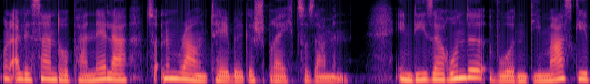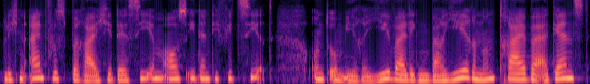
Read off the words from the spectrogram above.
und Alessandro Panella zu einem Roundtable-Gespräch zusammen. In dieser Runde wurden die maßgeblichen Einflussbereiche der CMOs identifiziert und um ihre jeweiligen Barrieren und Treiber ergänzt,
